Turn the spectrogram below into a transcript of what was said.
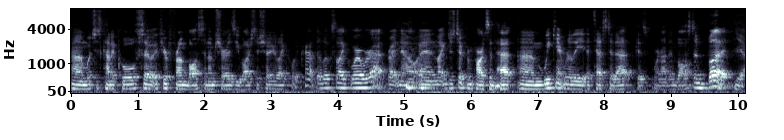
um, which is kind of cool. So if you're from Boston, I'm sure as you watch the show, you're like, "Holy crap, that looks like where we're at right now," and like just different parts of that. Um, we can't really attest to that because we're not in Boston, but Yeah.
